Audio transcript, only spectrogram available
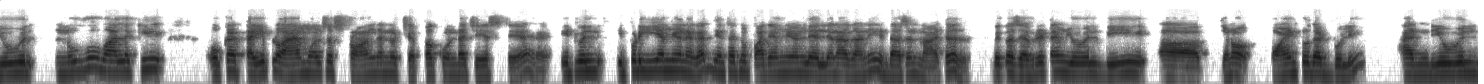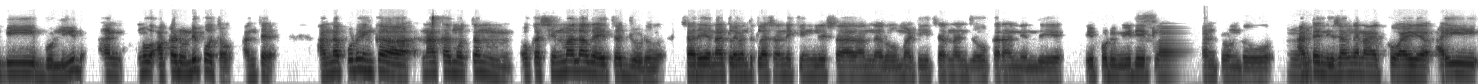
యూ నువ్వు వాళ్ళకి ఒక టైప్లో ఐఎమ్ ఆల్సో స్ట్రాంగ్ అని నువ్వు చెప్పకుండా చేస్తే ఇట్ విల్ ఇప్పుడు ఈ ఎంయూనే కదా తర్వాత నువ్వు పది ఎంయూన్లో వెళ్ళినా కానీ it doesn't matter because every time you will be you know point to that bully and you will be bullied and నువ్వు అక్కడ ఉండిపోతావు అంతే. అన్నప్పుడు ఇంకా నాకు అది మొత్తం ఒక సినిమా లాగా అవుతుంది చూడు. సరే నాకు లెవెన్త్ క్లాస్ నీకు ఇంగ్లీష్ అన్నారు మా టీచర్ నన్ను జోకర్ అనింది ఇప్పుడు వీడి ఇట్లా అంటుండు. అంటే నిజంగా నాకు I I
